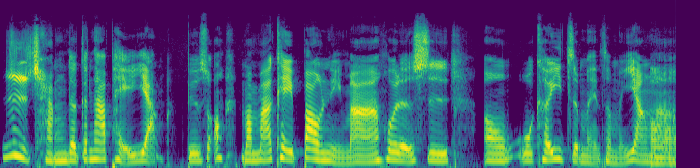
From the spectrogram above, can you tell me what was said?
日常的跟他培养，比如说哦，妈妈可以抱你吗？或者是哦，我可以怎么怎么样吗？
